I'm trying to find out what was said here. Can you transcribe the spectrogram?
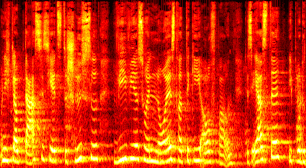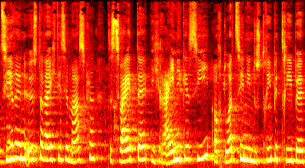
Und ich glaube, das ist jetzt der Schlüssel, wie wir so eine neue Strategie aufbauen. Das erste, ich produziere in Österreich diese Masken. Das zweite, ich reinige sie. Auch dort sind Industriebetriebe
